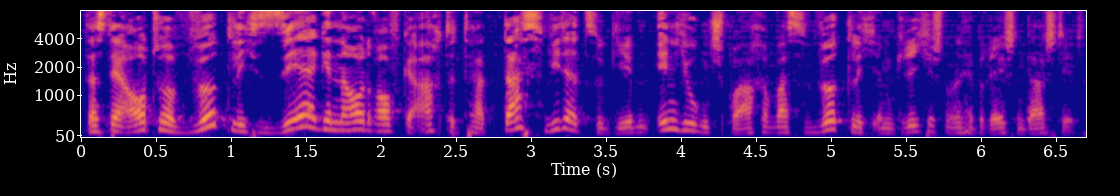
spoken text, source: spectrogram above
dass der Autor wirklich sehr genau darauf geachtet hat, das wiederzugeben in Jugendsprache, was wirklich im Griechischen und Hebräischen dasteht.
